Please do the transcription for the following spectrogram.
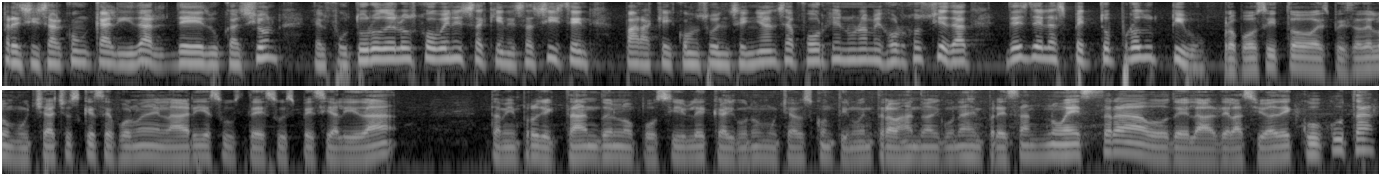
precisar con calidad de educación el futuro de los jóvenes a quienes asisten para que con su enseñanza forjen una mejor sociedad desde el aspecto productivo. propósito especial de los muchachos que se forman en el área de su especialidad, también proyectando en lo posible que algunos muchachos continúen trabajando en algunas empresas nuestras o de la, de la ciudad de Cúcuta,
